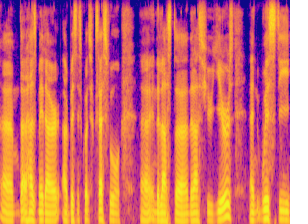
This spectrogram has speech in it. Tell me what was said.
Um, that has made our, our business quite successful uh, in the last uh, the last few years, and with the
